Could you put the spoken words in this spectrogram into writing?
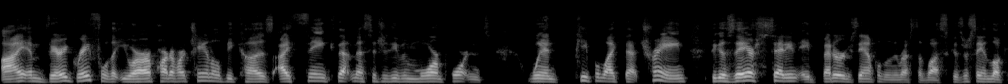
I am very grateful that you are a part of our channel because I think that message is even more important when people like that train because they are setting a better example than the rest of us because they're saying, look,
